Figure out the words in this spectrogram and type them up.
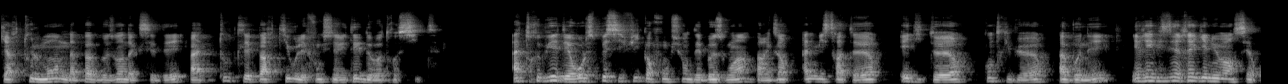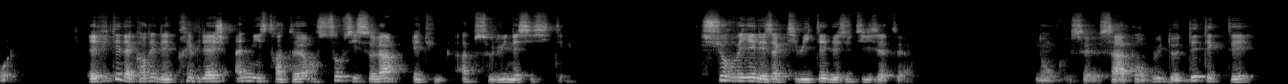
car tout le monde n'a pas besoin d'accéder à toutes les parties ou les fonctionnalités de votre site. Attribuez des rôles spécifiques en fonction des besoins, par exemple administrateur, éditeur, contribueur, abonné, et révisez régulièrement ces rôles. Évitez d'accorder des privilèges administrateurs sauf si cela est une absolue nécessité. Surveillez les activités des utilisateurs. Donc ça a pour but de détecter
